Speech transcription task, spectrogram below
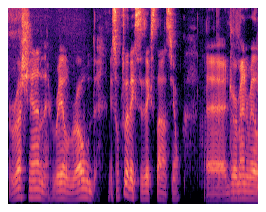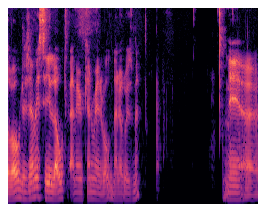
Russian Railroad, mais surtout avec ses extensions. Euh, German Railroad. J'ai jamais essayé l'autre, American Railroad, malheureusement. Mais euh,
